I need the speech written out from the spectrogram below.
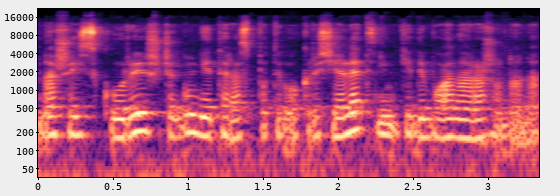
naszej skóry, szczególnie teraz po tym okresie letnim, kiedy była narażona na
